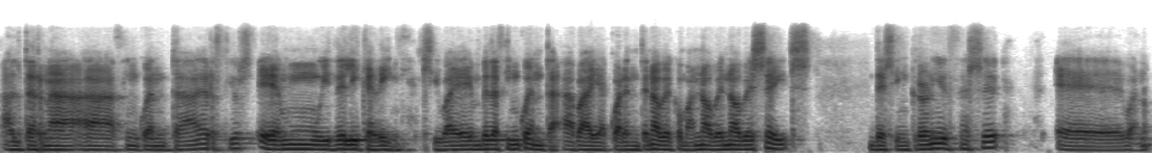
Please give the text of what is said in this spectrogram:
alterna a 50 Hz e é moi delicadiña. Si vai en vez de 50 a a 49,996 desincronízase e, bueno,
